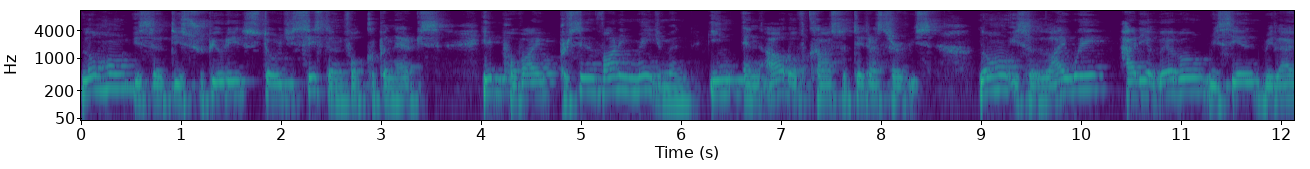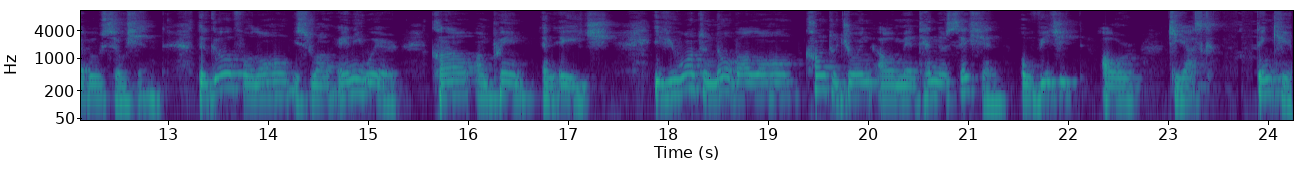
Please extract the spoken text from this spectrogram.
Longhorn is a distributed storage system for Kubernetes. It provides persistent volume management in and out of cluster data service. Longhorn is a lightweight, highly available, resilient, reliable solution. The goal for Longhorn is run anywhere, cloud, on-prem, and edge. If you want to know about Longhorn, come to join our maintainer section or visit our kiosk. Thank you.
